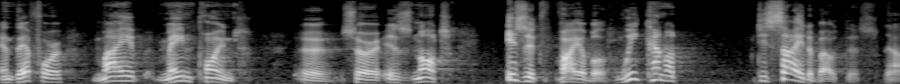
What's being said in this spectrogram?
And therefore, my main point, uh, sir, is not, is it viable? We cannot decide about this. No.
